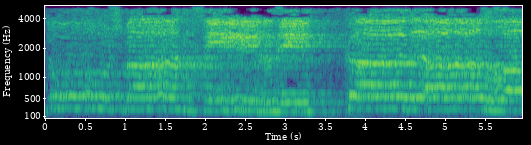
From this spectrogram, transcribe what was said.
Dušman silni kad Allah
